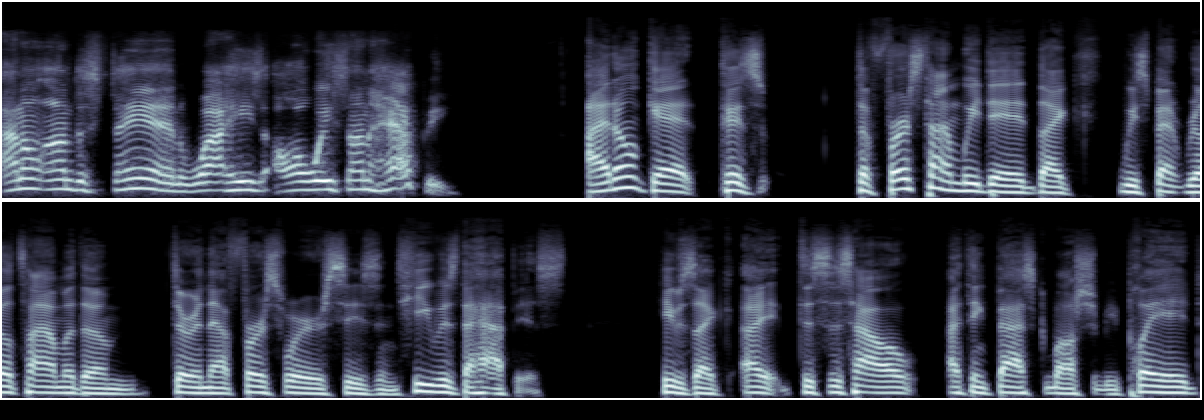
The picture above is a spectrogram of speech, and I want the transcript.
I don't understand why he's always unhappy. I don't get because the first time we did, like, we spent real time with him during that first Warriors season. He was the happiest. He was like, "I this is how I think basketball should be played.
